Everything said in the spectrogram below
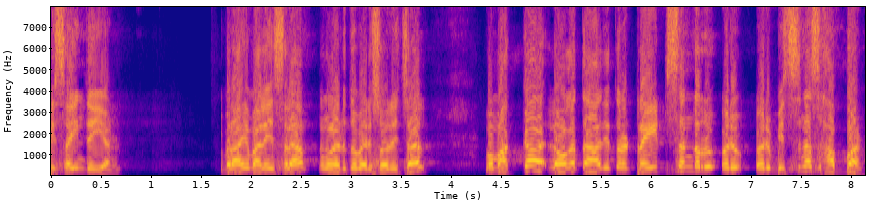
ഡിസൈൻ ചെയ്യാണ്. ഇബ്രാഹിം അലി ഇസ്ലാം നിങ്ങൾ എടുത്തു പരിശോധിച്ചാൽ ഇപ്പൊ മക്ക ലോകത്തെ ആദ്യത്തെ ഒരു ട്രേഡ് സെന്റർ ഒരു ഒരു ബിസിനസ് ഹബ്ബാണ്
